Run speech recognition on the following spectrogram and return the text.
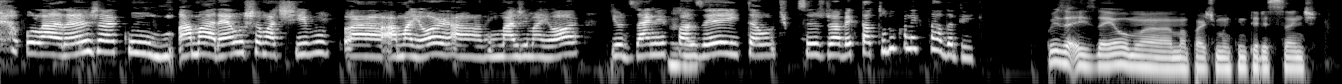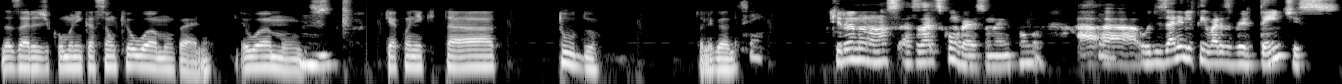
o laranja com amarelo chamativo, a, a maior, a imagem maior, e o designer Exato. fazer, então, tipo, você já vê que tá tudo conectado ali. Pois é, isso daí é uma, uma parte muito interessante das áreas de comunicação que eu amo, velho. Eu amo isso. Que é conectar tudo. Tá ligado? Sim. Querendo ou não, as as áreas conversam, né? Então, a- a- o design ele tem várias vertentes,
